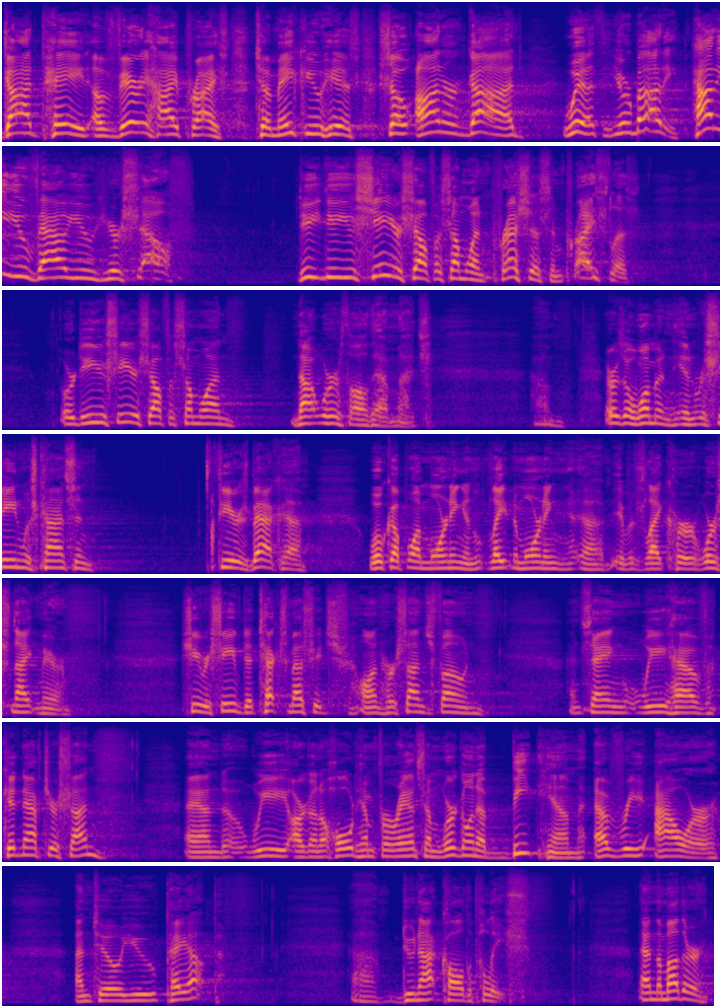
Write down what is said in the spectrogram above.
God paid a very high price to make you His. So honor God with your body. How do you value yourself? Do you, do you see yourself as someone precious and priceless? Or do you see yourself as someone not worth all that much? Um, there was a woman in Racine, Wisconsin, a few years back. Uh, woke up one morning, and late in the morning, uh, it was like her worst nightmare she received a text message on her son's phone and saying, We have kidnapped your son and we are going to hold him for ransom. We're going to beat him every hour until you pay up. Uh, do not call the police. And the mother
